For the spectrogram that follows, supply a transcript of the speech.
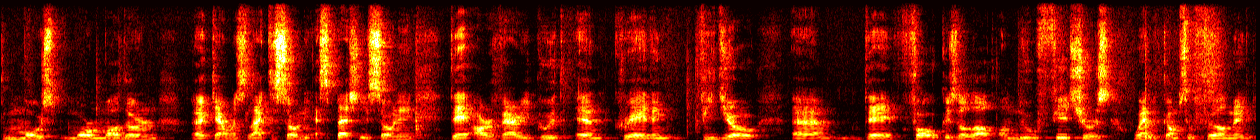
the most more modern uh, cameras like the Sony, especially Sony, they are very good in creating video um, they focus a lot on new features when it comes to filming.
